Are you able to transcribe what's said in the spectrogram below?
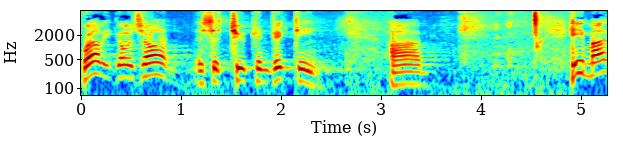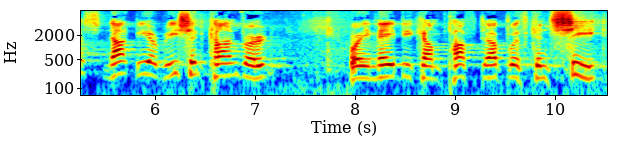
Well, he goes on. This is too convicting. Uh, he must not be a recent convert, or he may become puffed up with conceit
